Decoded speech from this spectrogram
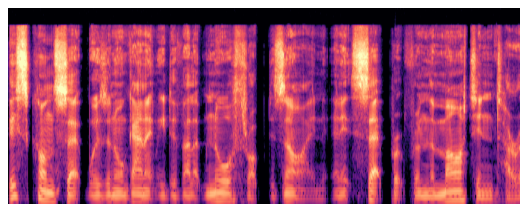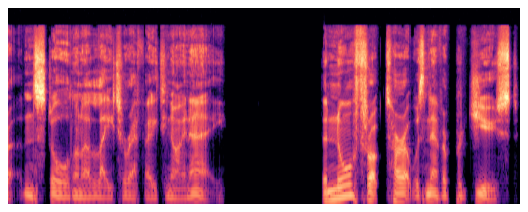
This concept was an organically developed Northrop design, and it's separate from the Martin turret installed on a later F 89A. The Northrop turret was never produced.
